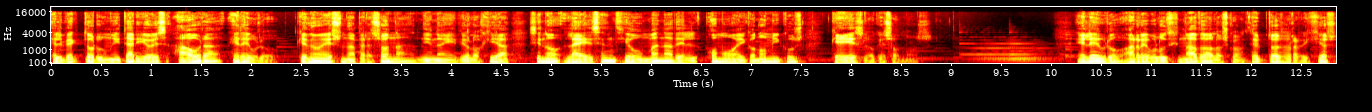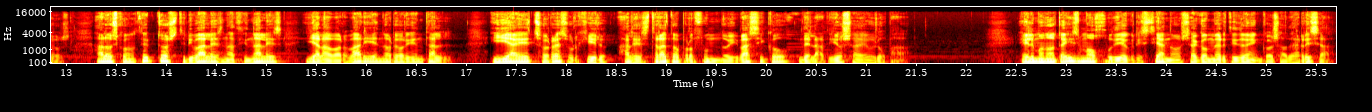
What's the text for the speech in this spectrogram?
El vector unitario es ahora el euro, que no es una persona ni una ideología, sino la esencia humana del Homo economicus, que es lo que somos. El euro ha revolucionado a los conceptos religiosos, a los conceptos tribales nacionales y a la barbarie nororiental, y ha hecho resurgir al estrato profundo y básico de la diosa Europa. El monoteísmo judío-cristiano se ha convertido en cosa de risa.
